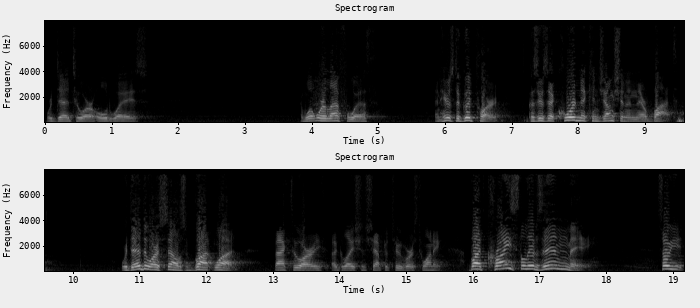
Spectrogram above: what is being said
We're dead to our old ways. And what we're left with, and here's the good part, because there's that coordinate conjunction in there, but. We're dead to ourselves, but what? Back to our Galatians chapter 2 verse 20. But Christ lives in me. So you,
